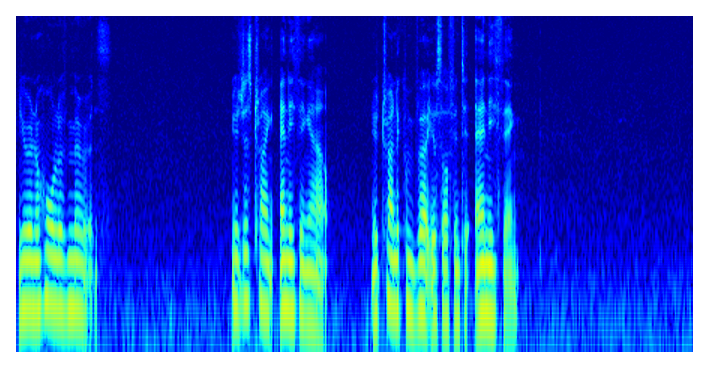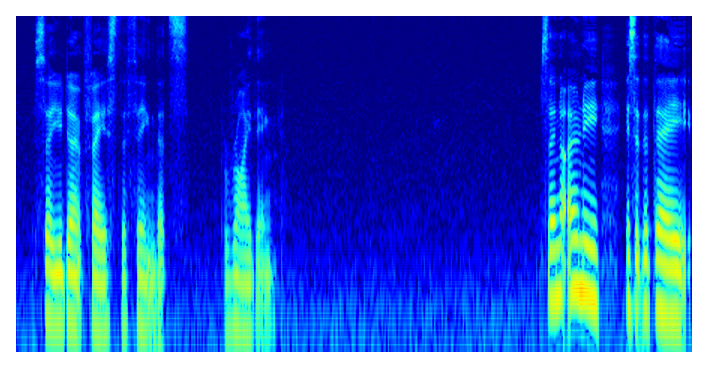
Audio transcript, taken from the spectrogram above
You're in a hall of mirrors. You're just trying anything out. You're trying to convert yourself into anything so you don't face the thing that's writhing. So not only is it that they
